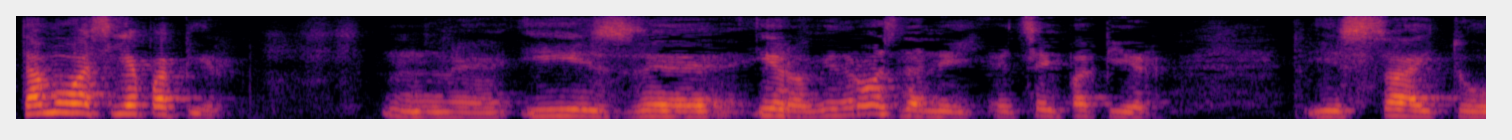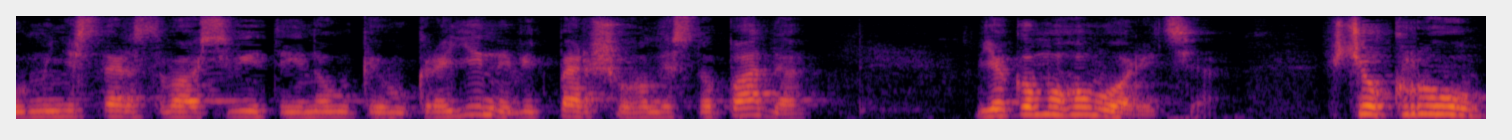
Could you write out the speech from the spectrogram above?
Там у вас є папір. Із е, Іро, він розданий цей папір із сайту Міністерства освіти і науки України від 1 листопада, в якому говориться, що КРУ,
